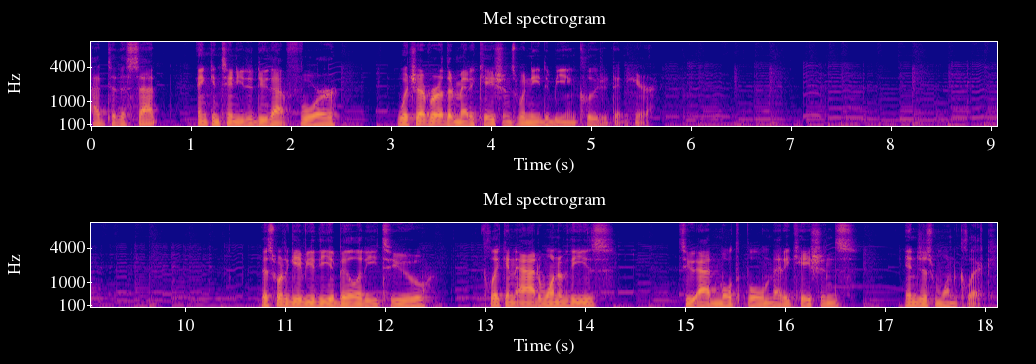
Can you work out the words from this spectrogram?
add to the set, and continue to do that for whichever other medications would need to be included in here. This would give you the ability to click and add one of these to add multiple medications in just one click.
